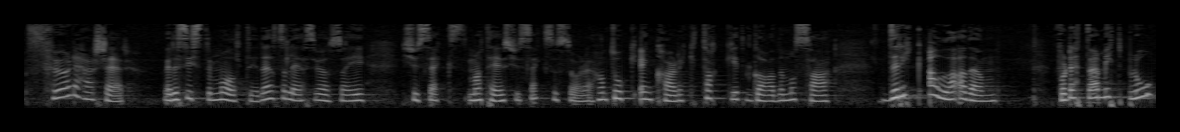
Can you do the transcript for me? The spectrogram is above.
før det her skjer, ved det siste måltidet, så leser vi også i 26, Matteus 26, så står det Han tok en kalk, takket, ga dem og sa, 'Drikk alle av den', for dette er mitt blod,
